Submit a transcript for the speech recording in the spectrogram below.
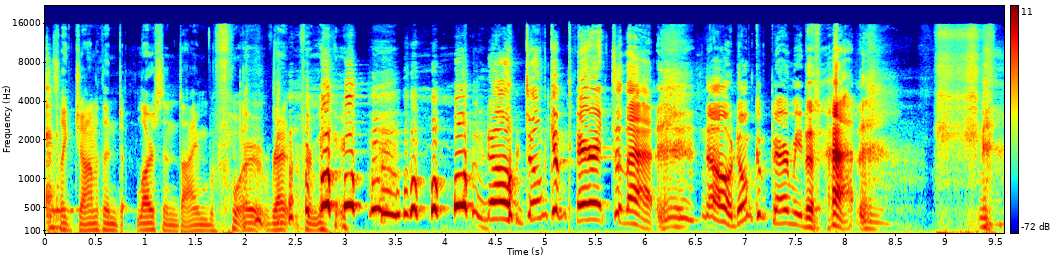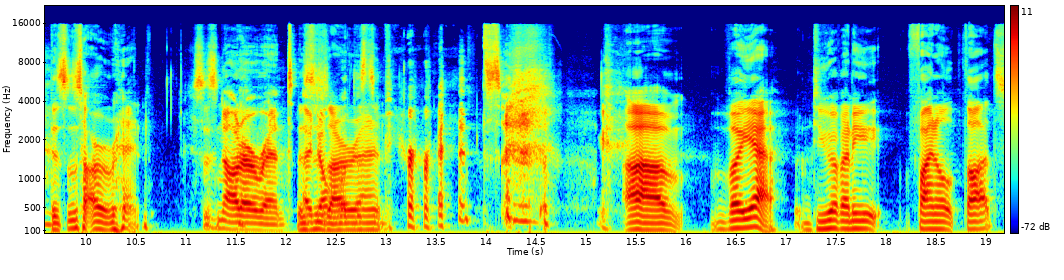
It's like Jonathan D- Larson dying before Rent premiere. No, don't compare it to that. No, don't compare me to that. this is our Rent. This is not our rent. This I is our want this rent. to be our rent. Um, but yeah, do you have any final thoughts?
